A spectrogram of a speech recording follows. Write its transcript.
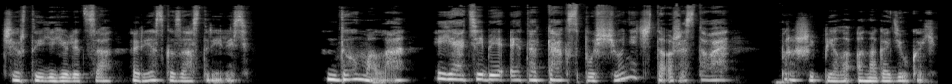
черты ее лица резко заострились. «Думала, я тебе это так спущу, ничтожество!» – прошипела она гадюкой.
